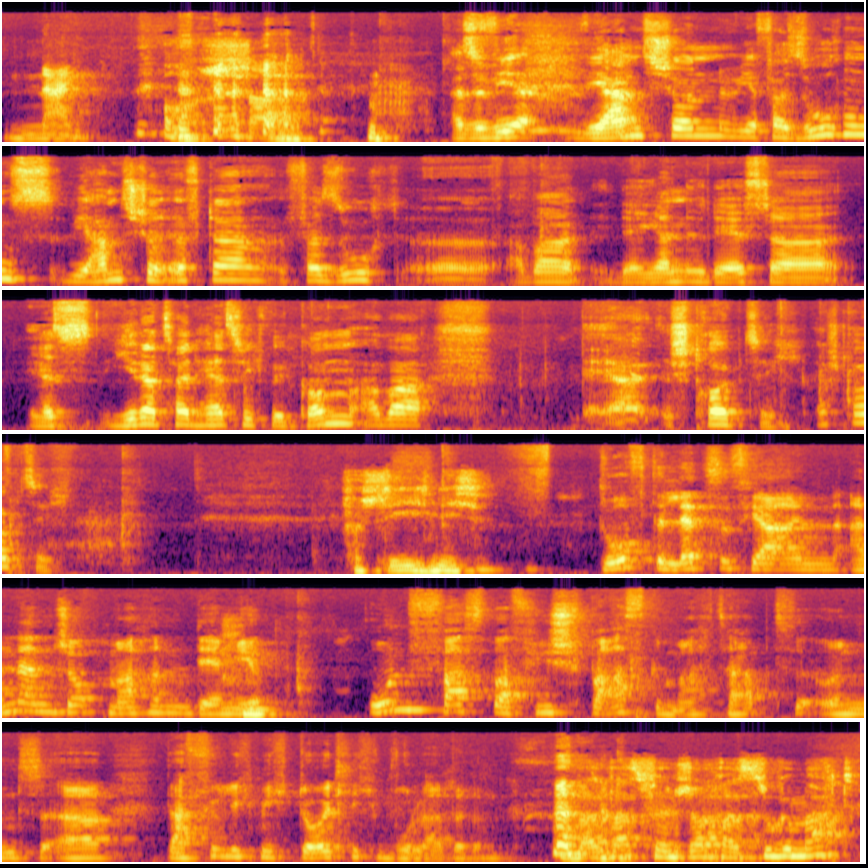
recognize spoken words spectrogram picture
Nein. Oh, schade. Also wir, wir haben es schon, wir versuchen es, wir haben es schon öfter versucht, äh, aber der Jan, der ist da, er ist jederzeit herzlich willkommen, aber er sträubt sich, er sträubt sich. Verstehe ich nicht. Durfte letztes Jahr einen anderen Job machen, der mir unfassbar viel Spaß gemacht hat und äh, da fühle ich mich deutlich wohler drin. Wa- Was für einen Job hast du gemacht?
